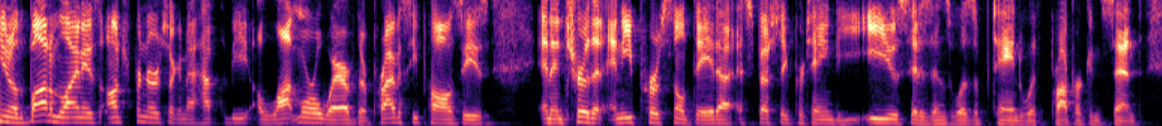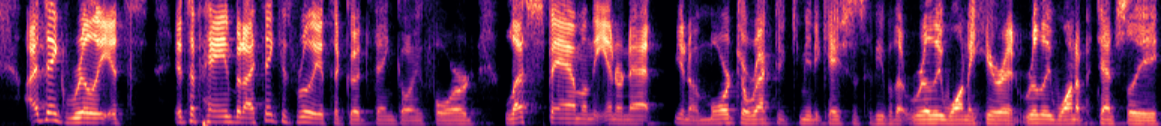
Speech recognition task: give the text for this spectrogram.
you know, the bottom line is entrepreneurs are going to have to be a lot more aware of their privacy policies and ensure that any personal data, especially pertaining to EU citizens, was obtained with proper consent. I think really it's it's a pain, but I think it's really it's a good thing going forward. Less spam on the internet, you know, more directed communications to people that really want to hear it, really want to potentially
